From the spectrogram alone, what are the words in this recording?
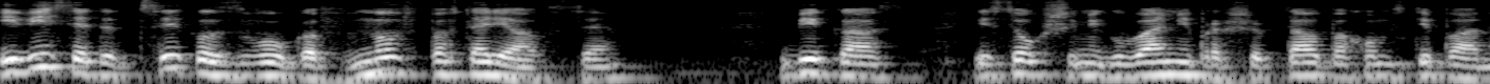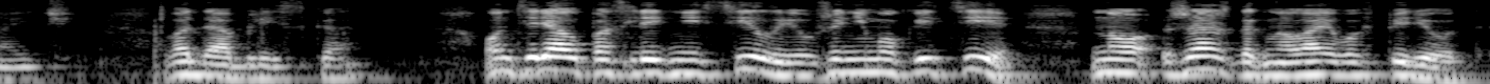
и весь этот цикл звуков вновь повторялся. «Бекас», — иссохшими губами прошептал Пахом Степанович. «Вода близко». Он терял последние силы и уже не мог идти, но жажда гнала его вперед.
